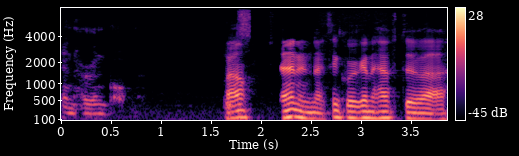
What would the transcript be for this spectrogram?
and her involvement. Wow, Shannon, I think we're gonna have to uh,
